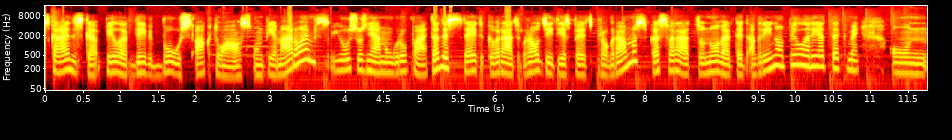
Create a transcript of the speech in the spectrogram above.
skaidrs, ka Pilāra 2 būs aktuāls un piemērojams jūsu uzņēmumu grupai, tad es teiktu, ka varētu raudzīties pēc programmas, kas varētu novērtēt agrīno pilāra ietekmi un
